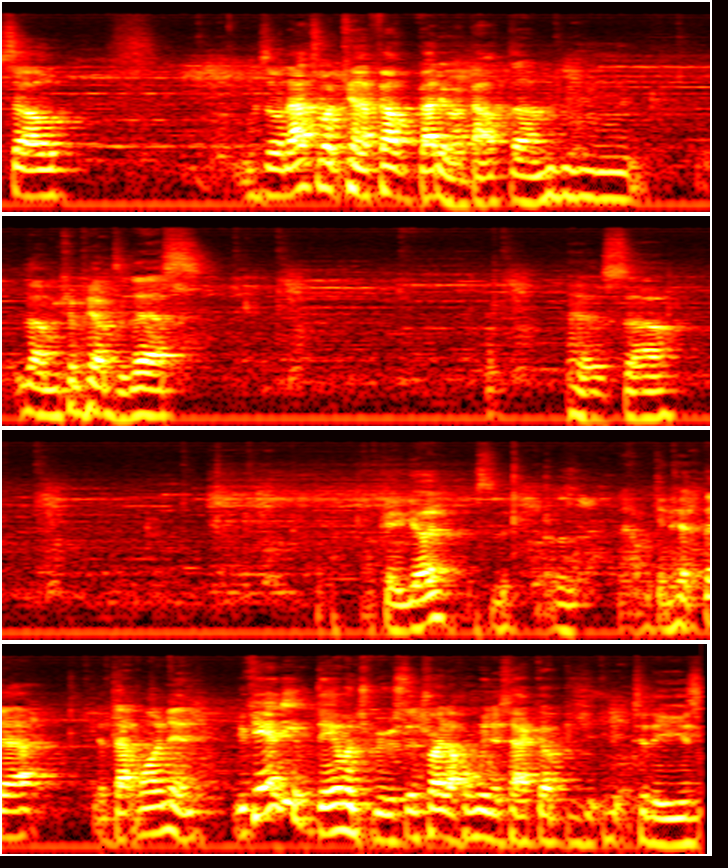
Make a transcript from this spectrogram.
So, so that's what kind of felt better about them, them compared to this. Uh, so. Okay, good. Now we can hit that, get that one in. You can do damage boost and try to homing attack up to these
